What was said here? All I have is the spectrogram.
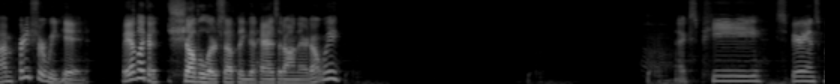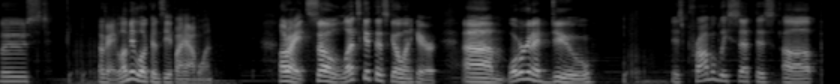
I am pretty sure we did. We have like a shovel or something that has it on there, don't we? XP, experience boost. Okay, let me look and see if I have one. All right, so let's get this going here. Um, what we're going to do is probably set this up.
